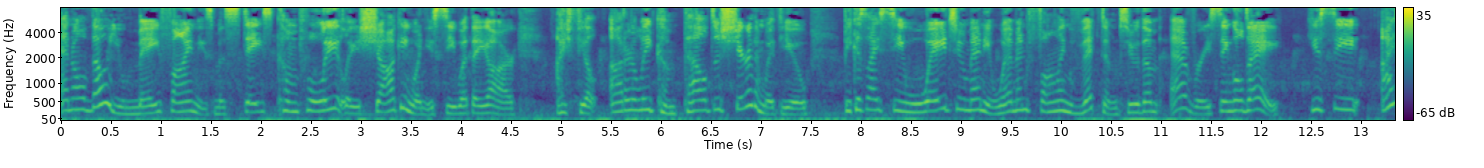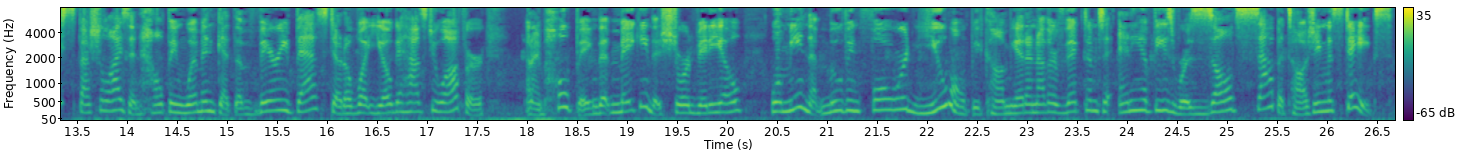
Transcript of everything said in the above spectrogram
And although you may find these mistakes completely shocking when you see what they are, I feel utterly compelled to share them with you because I see way too many women falling victim to them every single day. You see, I specialize in helping women get the very best out of what yoga has to offer, and I'm hoping that making this short video will mean that moving forward, you won't become yet another victim to any of these results sabotaging mistakes.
